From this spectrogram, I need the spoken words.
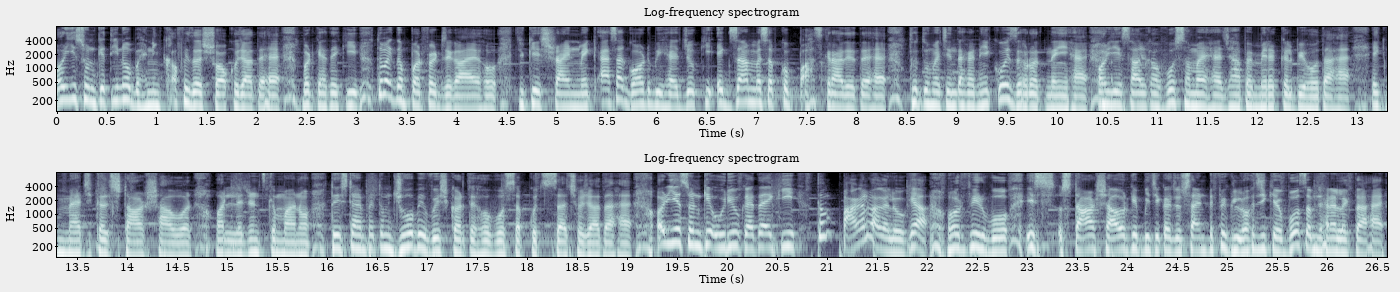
और ये सुन के तीनों बहनी काफ़ी ज़्यादा शौक हो जाते हैं। बट कहते हैं कि तुम एकदम परफेक्ट जगह आए हो, क्योंकि श्राइन में एक ऐसा गॉड भी है जो कि एग्ज़ाम में सबको पास करा देते हैं। तो तुम्हें चिंता करने की कोई ज़रूरत नहीं है। और ये साल का वो समय है जहाँ पे मेरेकल भी होता है। एक मैजिकल स्टार शावर और लेजेंड्स के मानो। तो इस टाइम पर तुम जो भी विश करते हो, वो सब कुछ सच हो जाता है। और ये सुन के उरियू कहता है कि, तुम पागल पागल हो क्या? और फिर वो इस स्टार शावर के पीछे का जो साइंटिफिक लॉजिक है, वो समझाने लगता है।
